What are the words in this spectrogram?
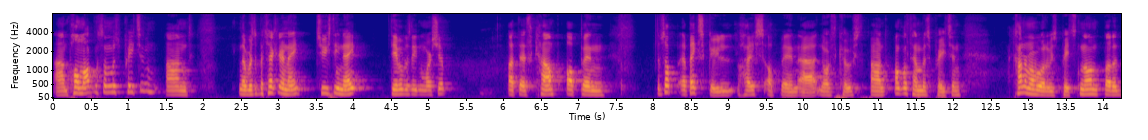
and Paul Mockelson was preaching, and there was a particular night, Tuesday night, David was leading worship at this camp up in, there was up a big schoolhouse up in uh, North Coast, and Uncle Tim was preaching. I can't remember what he was preaching on, but I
